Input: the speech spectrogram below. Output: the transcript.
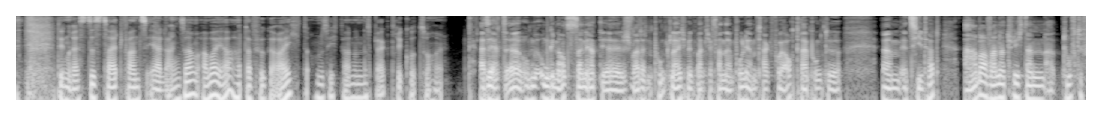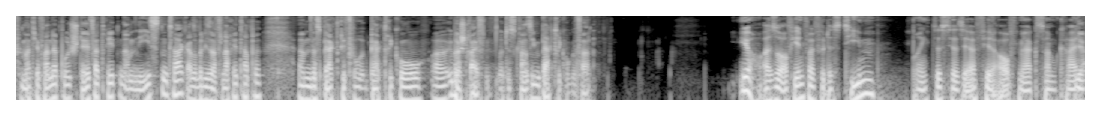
den Rest des Zeitfahrens eher langsam, aber ja, hat dafür gereicht, um sich dann das Bergtrikot zu holen. Also er hat, äh, um, um genau zu sein, er hat, er war dann punktgleich mit Mathieu van der Poel, der am Tag vorher auch drei Punkte ähm, erzielt hat. Aber war natürlich dann, durfte für Mathieu van der Poel stellvertretend am nächsten Tag, also bei dieser Flachetappe, ähm, das Bergtrikot, Bergtrikot äh, überstreifen und ist quasi im Bergtrikot gefahren. Ja, also auf jeden Fall für das Team bringt es ja sehr viel Aufmerksamkeit. Ja.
